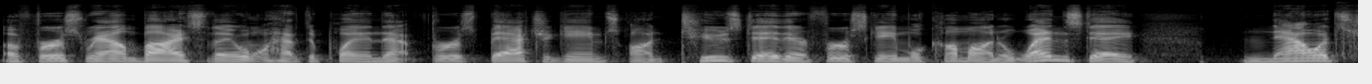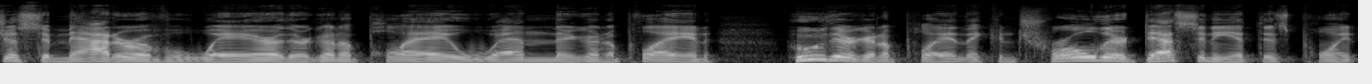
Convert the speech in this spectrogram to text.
a first round bye, so they won't have to play in that first batch of games on Tuesday. Their first game will come on Wednesday. Now it's just a matter of where they're going to play, when they're going to play, and who they're going to play, and they control their destiny at this point.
